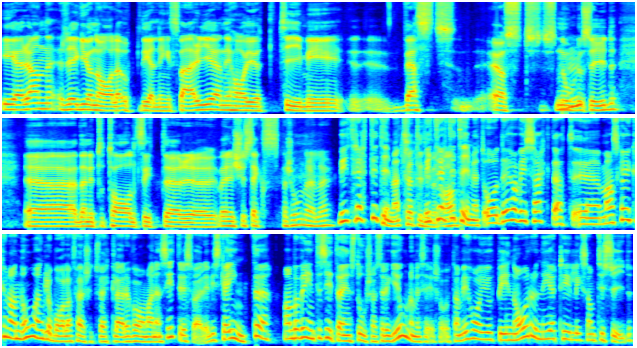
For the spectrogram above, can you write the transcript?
eran regionala uppdelning i Sverige. Ni har ju ett team i eh, väst, öst, nord och mm. syd. Eh, där ni totalt sitter, eh, vad är det, 26 personer eller? Vi är 30 teamet. 30 vi är 30 teamet, ja. teamet och det har vi sagt att eh, man ska ju kunna nå en global affärsutvecklare var man än sitter i Sverige. Vi ska inte, man behöver inte sitta i en storstadsregion om vi säger så, utan vi har ju uppe i norr ner till, liksom, till syd.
